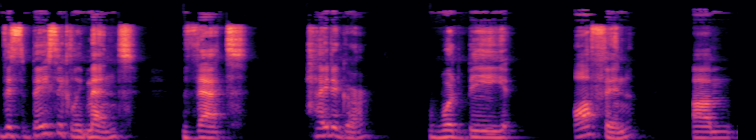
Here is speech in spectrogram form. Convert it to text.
this basically meant that Heidegger would be often um,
